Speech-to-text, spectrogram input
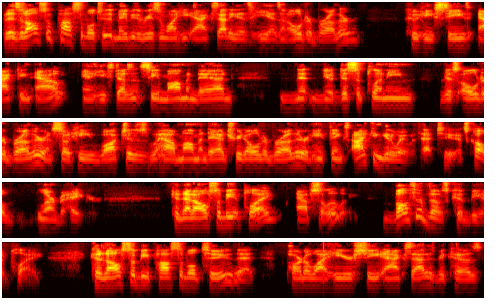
But is it also possible too that maybe the reason why he acts out is he has an older brother who he sees acting out and he doesn't see mom and dad you know disciplining this older brother, and so he watches how mom and dad treat older brother, and he thinks I can get away with that too. It's called learned behavior. Could that also be at play? Absolutely. Both of those could be at play. Could it also be possible too that part of why he or she acts out is because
